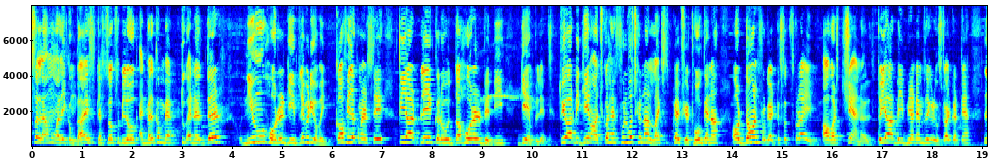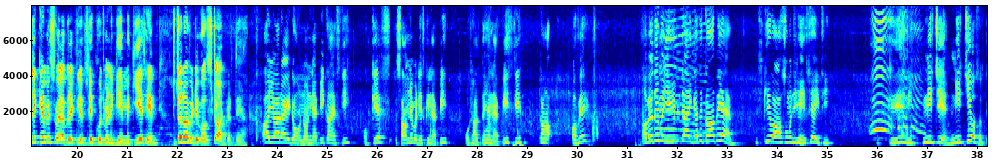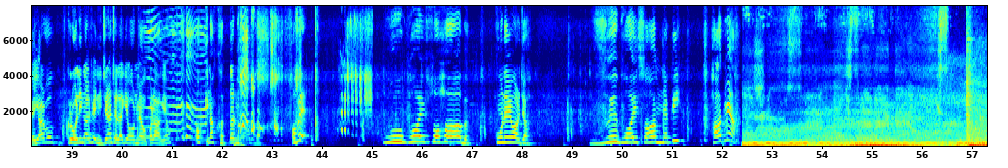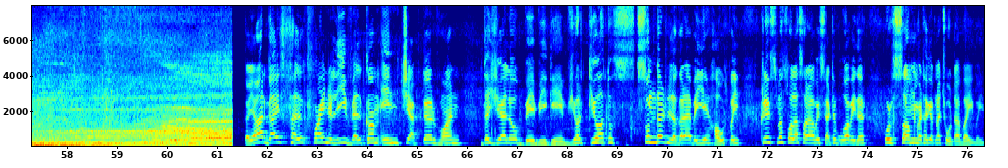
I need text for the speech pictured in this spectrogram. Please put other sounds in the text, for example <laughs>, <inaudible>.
Aslam guys कैसे हो सभी लोग? And welcome back to another new horror game play video भाई, काफ़ी ज़्यादा कमेंट्स थे कि यार प्ले करो the horror baby game play तो यार भी गेम आ चुका है. फुल वॉच करना लाइक सब्सक्राइब शेयर ठोक देना. और don't forget to subscribe our channel तो यार, भाई, बिना टाइम से वीडियो स्टार्ट करते हैं. लेकिन इससे पहले अपने क्लिप्स देखो जो मैंने गेम में किए थे तो चलो वीडियो को स्टार्ट करते हैं. और यार आई डोंट नो नैपी कहाँ इसकी? ओके सामने बड़ी इसकी नैपी उठाते हैं नैपी इसकी. कहाँ अबे अबे तो मैं यहीं पे आ गया था कहाँ पे है? इसकी आवाज़ तो मुझे यहीं से आई थी। ओके नी, नीचे नीचे हो सकता है यार वो क्रोलिंग वाले से नीचे ना चला गया और मैं ऊपर आ गया हूँ। ओके ना खतरनाक अबे ओ भाई साहब कोने में मर जा। वे भाई साहब नेपी हाथ में आ। तो यार guys finally welcome in chapter one the yellow baby game यार क्या तो सुंदर लग रहा है भाई ये हाउस भाई। क्रिसमस वाला सारा भाई सेटअप हुआ भाई इधर, और सामने बैठा भी अपना छोटा भाई भाई।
